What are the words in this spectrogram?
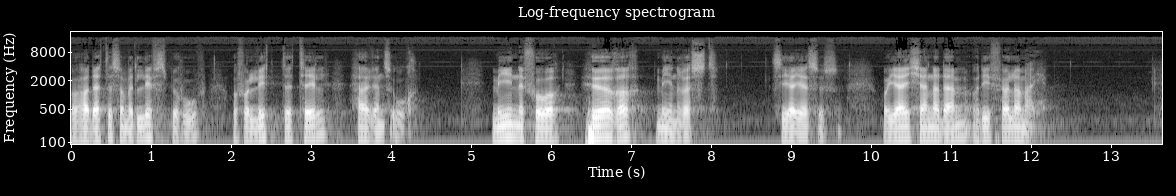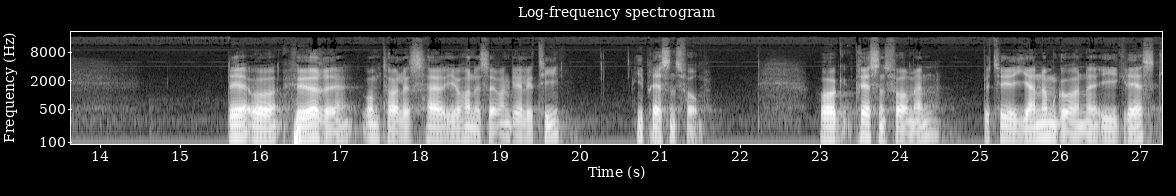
og har dette som et livsbehov, å få lytte til Herrens ord. Mine får hører min røst, sier Jesus, og jeg kjenner dem, og de følger meg. Det å høre omtales her i Johannesevangeliet 10 i presens form. Og presensformen betyr gjennomgående i gresk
